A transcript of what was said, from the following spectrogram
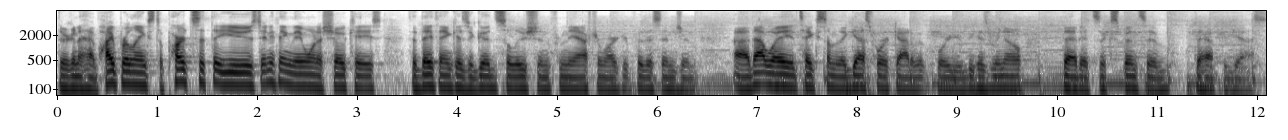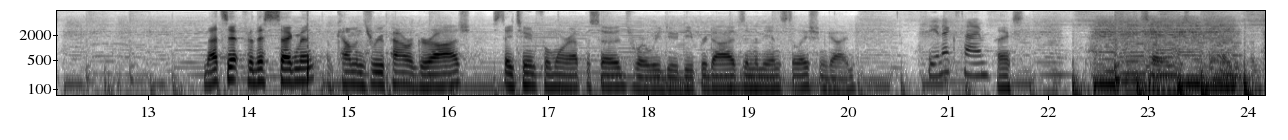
They're going to have hyperlinks to parts that they used, anything they want to showcase that they think is a good solution from the aftermarket for this engine. Uh, that way it takes some of the guesswork out of it for you because we know that it's expensive to have to guess. That's it for this segment of Cummins Repower Garage. Stay tuned for more episodes where we do deeper dives into the installation guide. See you next time. Thanks. So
